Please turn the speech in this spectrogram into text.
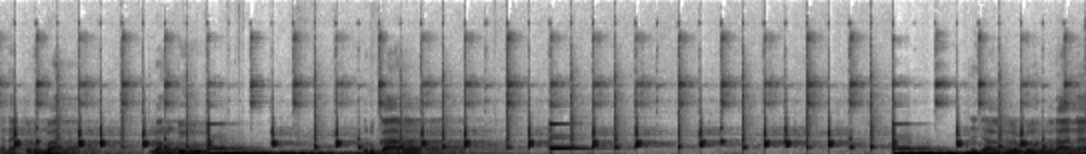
Dan naik ke rumah. Pulang dulu Kurukaro jadi aku belum ngerana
